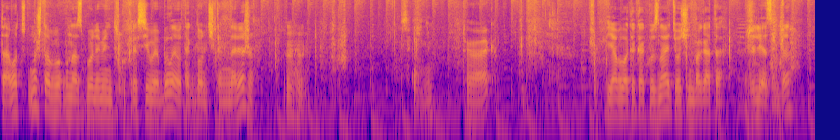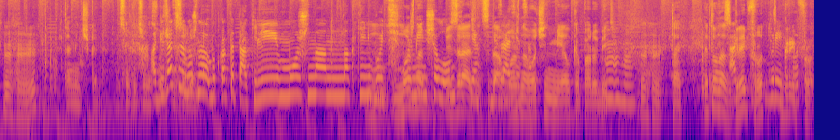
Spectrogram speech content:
Да, вот, ну, чтобы у нас более-менее такое красивое было, я вот так долечками нарежу. Закинем. Так. Яблоко, как вы знаете, очень богато железом, да? Витаминчиками. Вот смотрите, у нас очень Обязательно нужно вот как-то так? Или можно на какие-нибудь Можно поменьше ломтики? без разницы, да, Без можно разницы. очень мелко порубить. Так, это у нас А- грейпфрут. Грейпфрут. Грейпфрут.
